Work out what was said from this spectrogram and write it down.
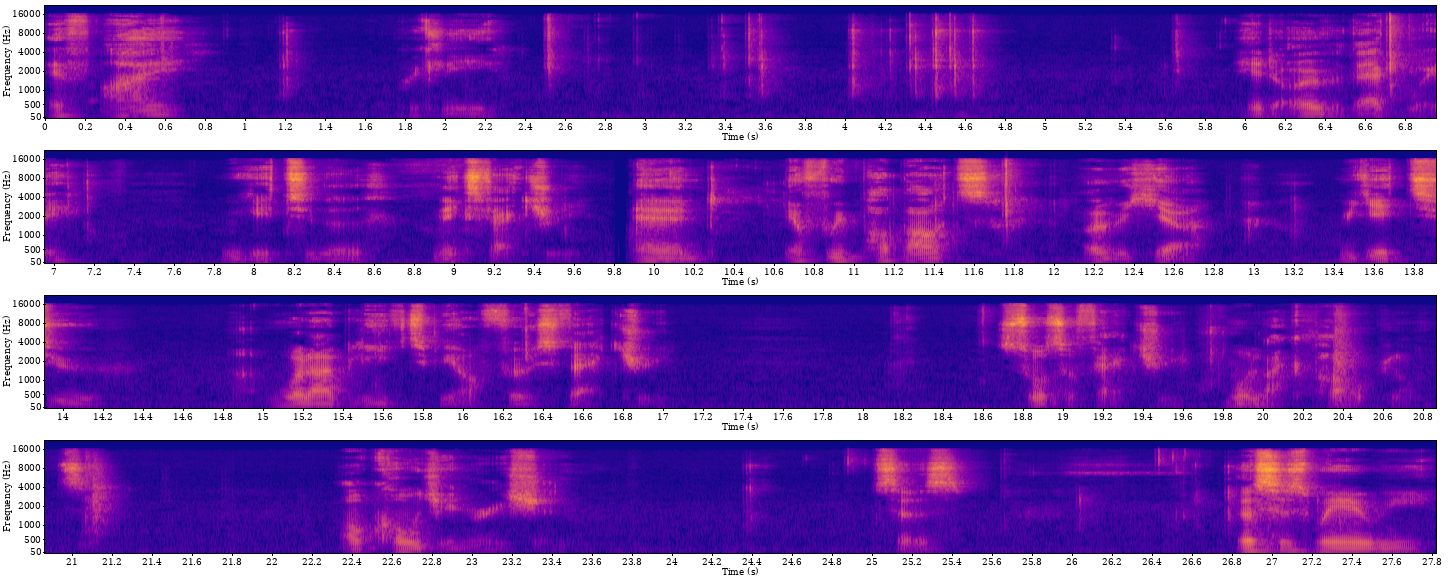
If I quickly head over that way, we get to the next factory. And if we pop out over here, we get to uh, what I believe to be our first factory. Sort of factory, more like a power plant. Our coal generation says, This is where we,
